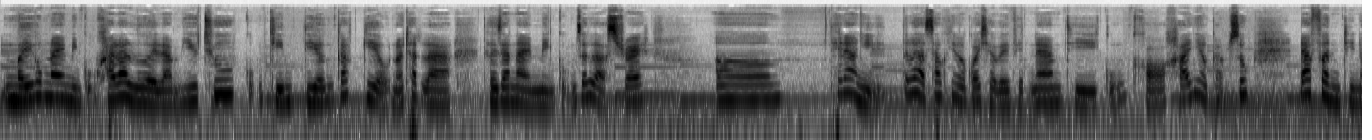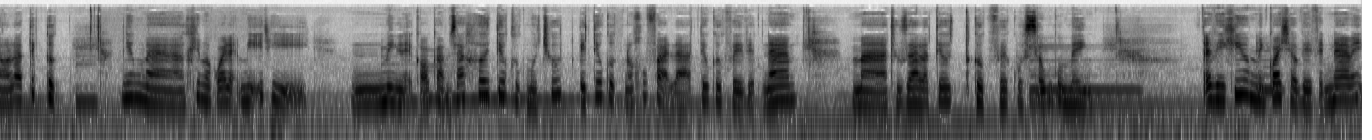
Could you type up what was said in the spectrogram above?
mấy hôm nay mình cũng khá là lười làm youtube cũng kín tiếng các kiểu. Nói thật là thời gian này mình cũng rất là stress. Uh, thế nào nhỉ? Tức là sau khi mà quay trở về việt nam thì cũng có khá nhiều cảm xúc. Đa phần thì nó là tích cực. Nhưng mà khi mà quay lại mỹ thì mình lại có cảm giác hơi tiêu cực một chút. Cái tiêu cực nó không phải là tiêu cực về việt nam mà thực ra là tiêu cực về cuộc sống của mình. Tại vì khi mà mình quay trở về việt nam ấy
